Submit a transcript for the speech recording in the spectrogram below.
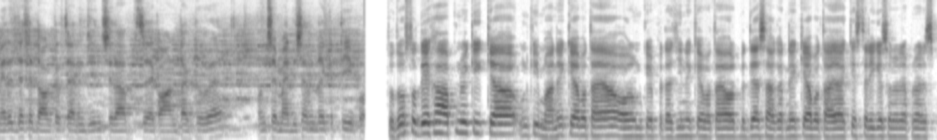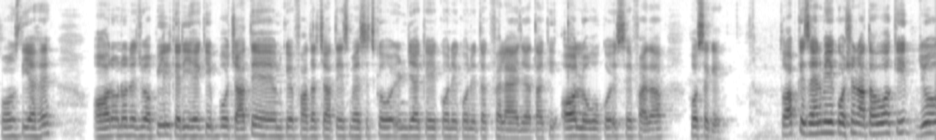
मेरे जैसे डॉक्टर तंजीम शराब से कांटेक्ट हुए उनसे मेडिसन लेकर ठीक हो तो दोस्तों देखा आपने कि क्या उनकी माँ ने क्या बताया और उनके पिताजी ने क्या बताया और विद्यासागर ने क्या बताया किस तरीके से उन्होंने अपना रिस्पॉन्स दिया है और उन्होंने जो अपील करी है कि वो चाहते हैं उनके फादर चाहते हैं इस मैसेज को इंडिया के कोने कोने तक फैलाया जाए ताकि और लोगों को इससे फ़ायदा हो सके तो आपके जहन में ये क्वेश्चन आता होगा कि जो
